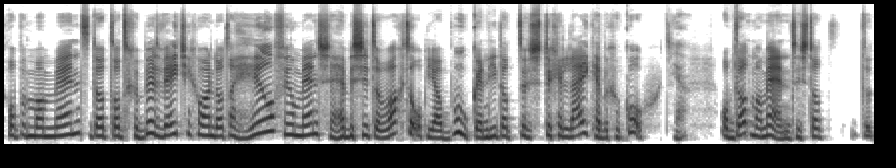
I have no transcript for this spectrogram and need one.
op het moment dat dat gebeurt, weet je gewoon dat er heel veel mensen hebben zitten wachten op jouw boek en die dat dus tegelijk hebben gekocht. Ja. Op dat moment. Dus dat, dat,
